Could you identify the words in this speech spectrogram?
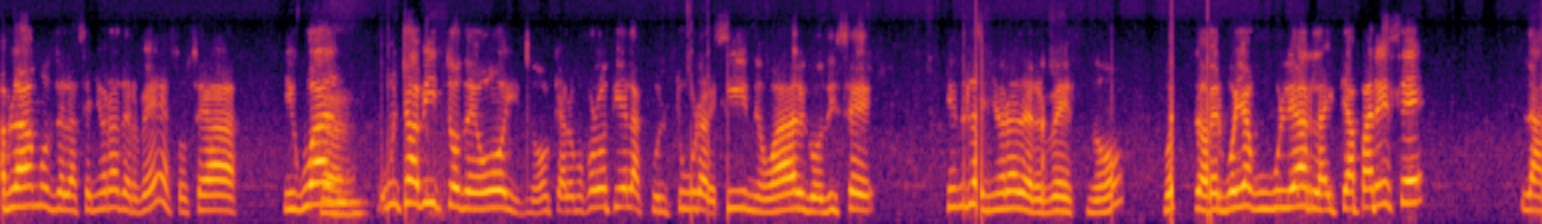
hablábamos de la señora Derbez, o sea, igual un chavito de hoy, ¿no? Que a lo mejor no tiene la cultura de cine o algo, dice, ¿quién es la señora Derbez, no? Bueno, a ver, voy a googlearla y te aparece la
